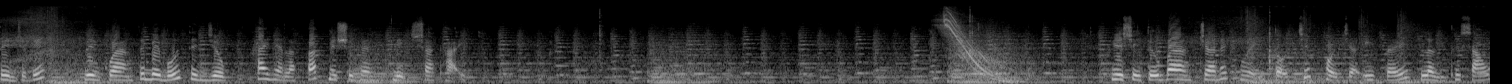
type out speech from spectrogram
Tin cho biết liên quan tới bê bối tình dục, hai nhà lập pháp Michigan bị sa thải. Nghị sĩ tiểu bang Janet Nguyễn tổ chức hội trợ y tế lần thứ sáu.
